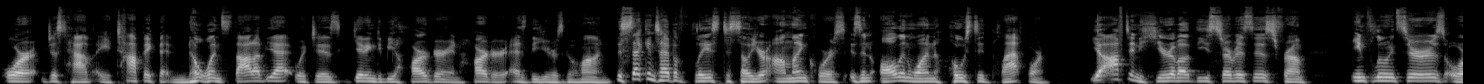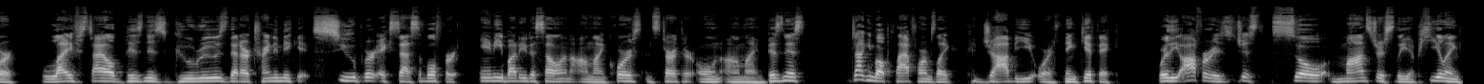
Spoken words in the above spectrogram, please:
or just have a topic that no one's thought of yet, which is getting to be harder and harder as the years go on. The second type of place to sell your online course is an all in one hosted platform. You often hear about these services from influencers or lifestyle business gurus that are trying to make it super accessible for anybody to sell an online course and start their own online business. I'm talking about platforms like Kajabi or Thinkific, where the offer is just so monstrously appealing.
